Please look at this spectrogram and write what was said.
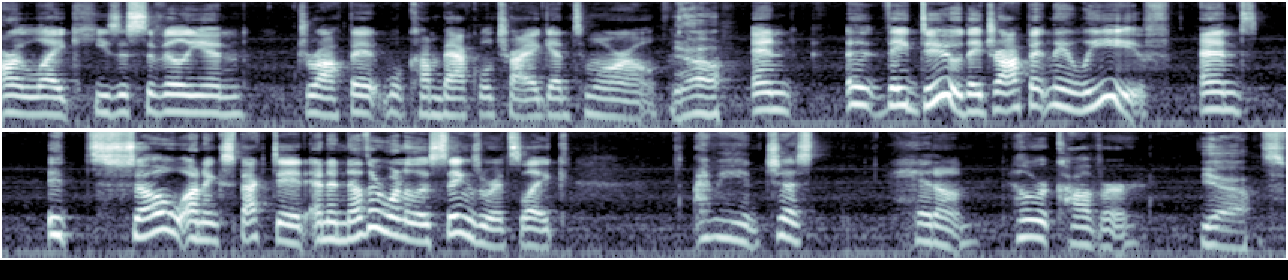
are like he's a civilian, drop it, we'll come back, we'll try again tomorrow. Yeah. and uh, they do they drop it and they leave. And it's so unexpected. And another one of those things where it's like i mean just hit him. He'll recover. Yeah. it's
